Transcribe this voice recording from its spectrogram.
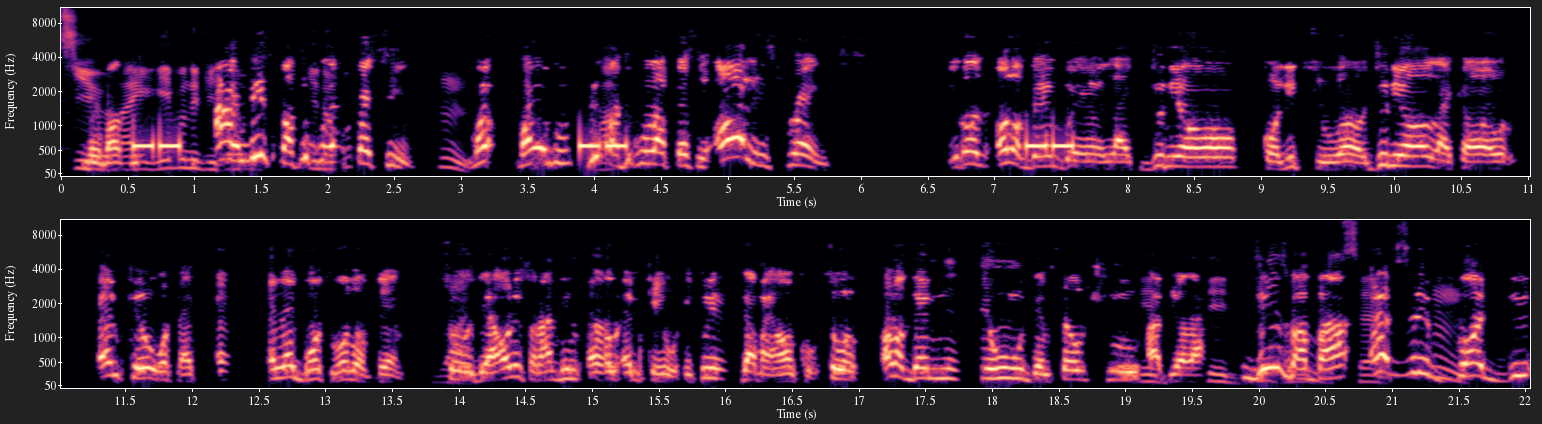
talk you. about it. even if you And this particular know. person, Hmm. Ma- Mayogu, this Wow. particular person, all his friends, because all of them were like junior colleague to uh, junior, like uh, MKO was like elect to all of them. So they are always surrounding MKO, including that my uncle. So all of them knew themselves through They- Abiola. they This do Baba. Hmm. everybody,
